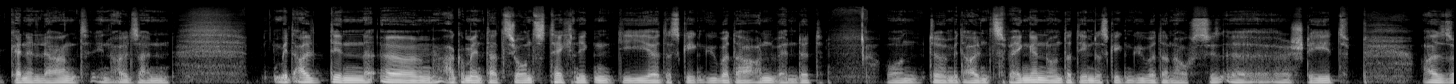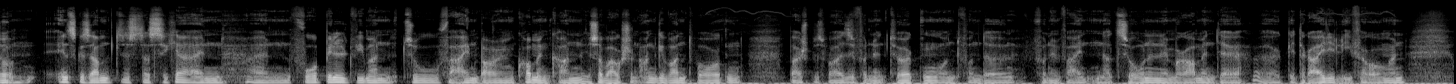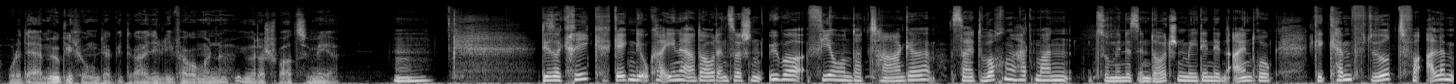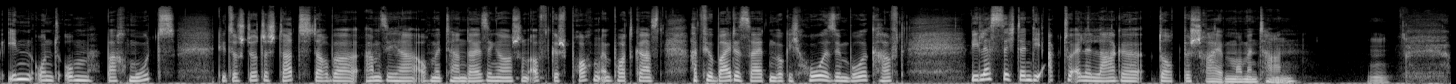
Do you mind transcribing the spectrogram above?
kennenlernt in all seinen mit all den äh, Argumentationstechniken, die das Gegenüber da anwendet und äh, mit allen Zwängen, unter dem das Gegenüber dann auch äh, steht. Also insgesamt ist das sicher ein, ein Vorbild, wie man zu Vereinbarungen kommen kann, ist aber auch schon angewandt worden, beispielsweise von den Türken und von, der, von den Vereinten Nationen im Rahmen der äh, Getreidelieferungen oder der Ermöglichung der Getreidelieferungen über das Schwarze Meer. Mhm. Dieser Krieg gegen die Ukraine, er dauert inzwischen über 400 Tage. Seit Wochen hat man, zumindest in deutschen Medien, den Eindruck, gekämpft wird, vor allem in und um Bachmut. Die zerstörte Stadt, darüber haben Sie ja auch mit Herrn Deisinger schon oft gesprochen im Podcast, hat für beide Seiten wirklich hohe Symbolkraft. Wie lässt sich denn die aktuelle Lage dort beschreiben momentan? Hm.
